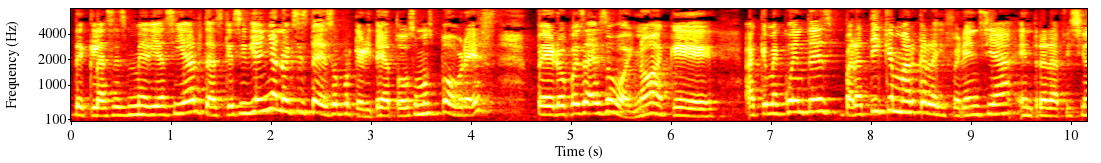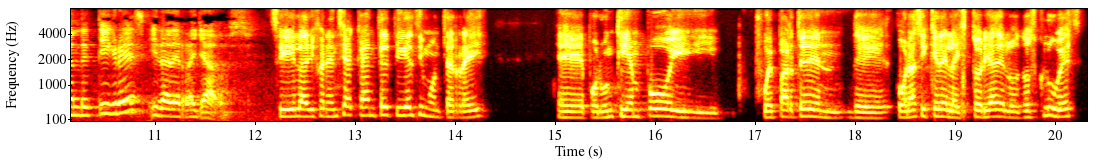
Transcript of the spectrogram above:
de clases medias y altas, que si bien ya no existe eso, porque ahorita ya todos somos pobres, pero pues a eso voy, ¿no? A que, a que me cuentes para ti qué marca la diferencia entre la afición de Tigres y la de Rayados. Sí, la diferencia acá entre Tigres y Monterrey eh, por un tiempo y fue parte de, ahora sí que de la historia de los dos clubes,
